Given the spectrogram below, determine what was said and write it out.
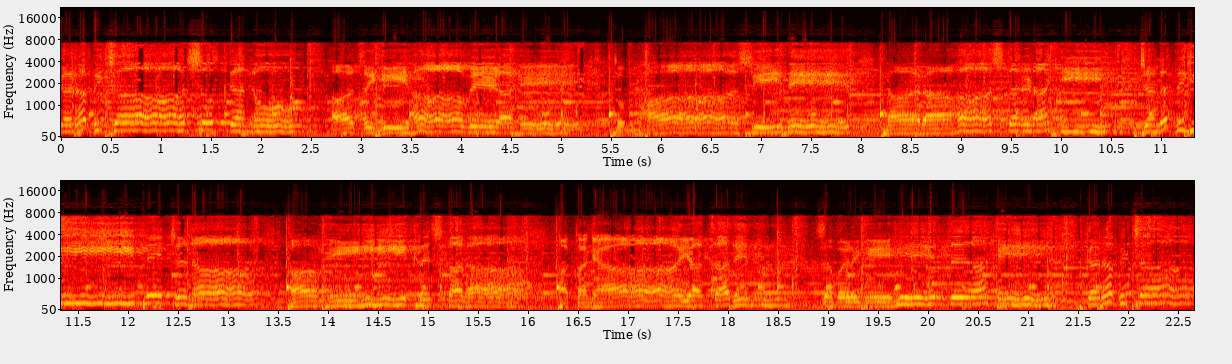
कर विचार श्रोत्यानो आजही हा वेळ आहे. तुम्हाशी देत नाराज तर जलद ही भेटणार आम्ही ख्रिस्ताला. आता न्यायाचा दिन जवळ येत आहे. कर विचार.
